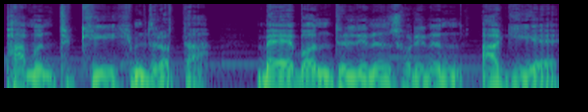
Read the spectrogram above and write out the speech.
밤은 특히 힘들었다. 매번 들리는 소리는 아기의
